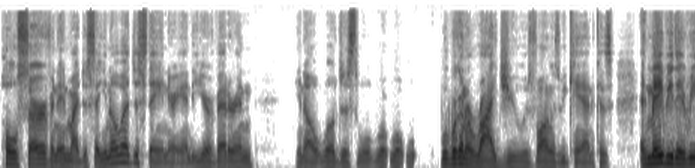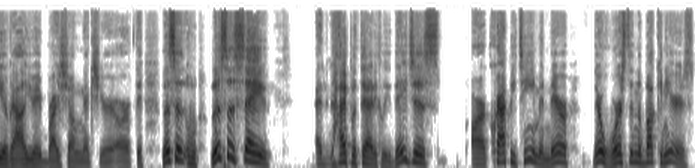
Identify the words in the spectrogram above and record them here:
whole serve, and then might just say, you know what, just stay in there, Andy. You're a veteran you know, we'll just we'll, we'll, we'll we're going to ride you as long as we can because and maybe they reevaluate Bryce Young next year or if they let's let's just say and hypothetically they just are a crappy team and they're they're worse than the Buccaneers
